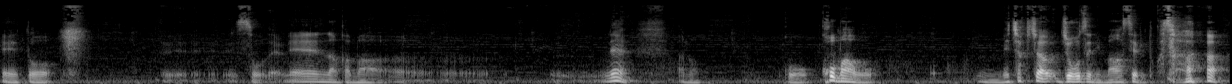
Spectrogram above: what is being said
えっ、ー、と、えー、そうだよね。なんかまあねあのこう駒をめちゃくちゃ上手に回せるとかさ。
